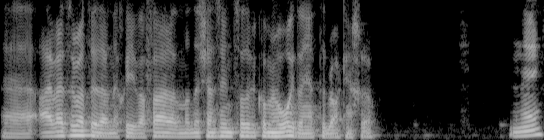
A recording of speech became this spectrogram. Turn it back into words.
Nej, men jag tror att det är den i skivaffären, men det känns inte så att vi kommer ihåg den jättebra kanske då. Nej.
